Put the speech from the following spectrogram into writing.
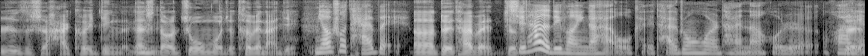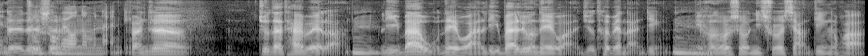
日子是还可以定的，但是嗯到了周末就特别难定。你要说台北，呃，对，台北就其他的地方应该还 OK，台中或者台南或者花莲对对对对住宿没有那么难定。反正就在台北了。嗯礼拜五那晚、礼拜六那晚就特别难定。嗯你很多时候你说想定的话，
